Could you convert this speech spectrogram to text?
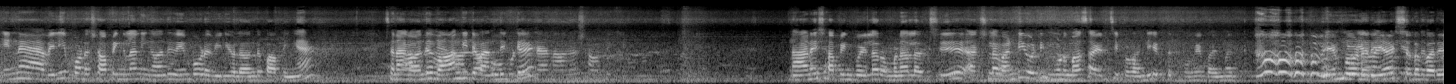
என்ன வெளியே போன ஷாப்பிங்லாம் நீங்கள் வந்து வேம்போட வீடியோவில் வந்து பார்ப்பீங்க ஸோ நாங்கள் வந்து வாங்கிட்டு வந்துட்டு நானே ஷாப்பிங் போயிலாம் ரொம்ப நாள் ஆச்சு. ஆக்சுவலாக வண்டி ஓட்டி மூணு மாதம் ஆயிடுச்சு. இப்போ வண்டி எடுத்துட்டு போவே பயமா இருக்கு. வேம்போட ரியாக்ஷனை பாரு.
